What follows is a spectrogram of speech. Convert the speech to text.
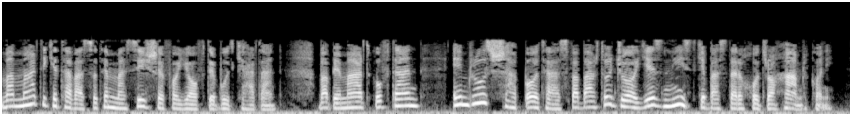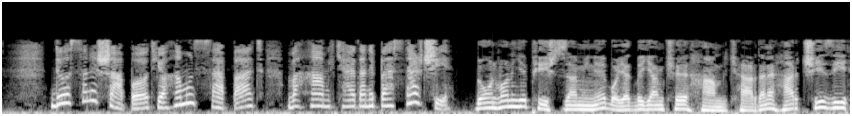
و مردی که توسط مسیح شفا یافته بود کردند و به مرد گفتند امروز شبات است و بر تو جایز نیست که بستر خود را حمل کنی. داستان شبات یا همون سبت و حمل کردن بستر چیه؟ به عنوان یه پیش زمینه باید بگم که حمل کردن هر چیزی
